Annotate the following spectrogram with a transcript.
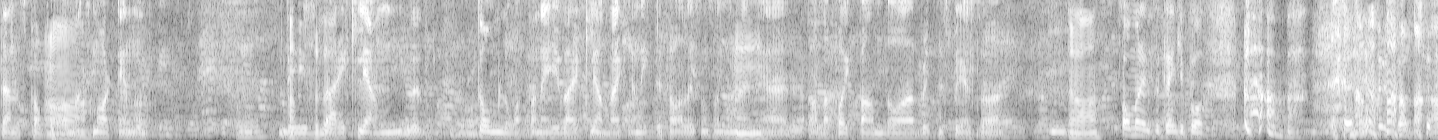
Dennis Pop och Mm. Ja. Max Martin. Och det är ju Absolut. verkligen, de låtarna är ju verkligen, verkligen 90-tal. Liksom, som Mm. med alla pojkband och Britney Spears och Ja, Om man inte tänker på ABBA.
